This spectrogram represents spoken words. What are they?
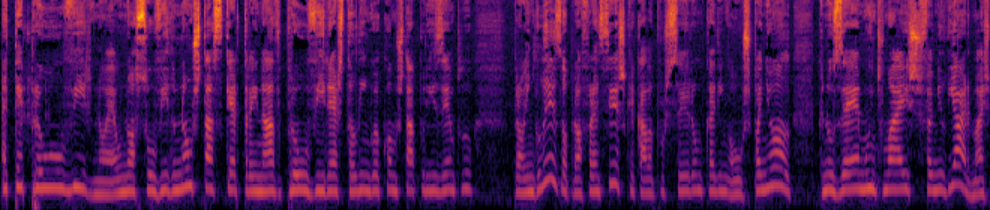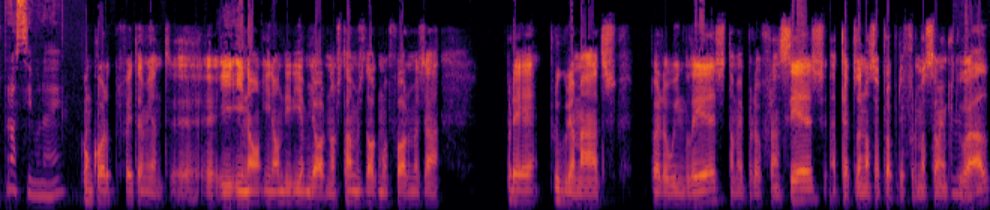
até para ouvir, não é? O nosso ouvido não está sequer treinado para ouvir esta língua como está, por exemplo, para o inglês ou para o francês, que acaba por ser um bocadinho, ou o espanhol, que nos é muito mais familiar, mais próximo, não é? Concordo perfeitamente eh, e, e, não, e não diria melhor. Nós estamos de alguma forma já pré-programados para o inglês, também para o francês, até pela nossa própria formação em Portugal. Uhum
